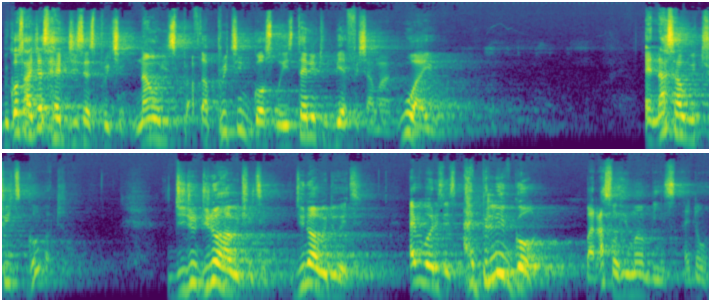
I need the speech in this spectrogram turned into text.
Because I just heard Jesus preaching. Now he's after preaching gospel, he's turning to be a fisherman. Who are you? And that's how we treat God. Do you, do you know how we treat him? Do you know how we do it? Everybody says, I believe God. But as for human beings, I don't.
